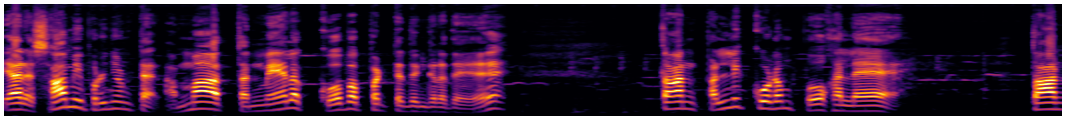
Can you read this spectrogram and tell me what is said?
யார்? சாமி புரிஞ்சுட்டார் அம்மா தன் மேலே கோபப்பட்டதுங்கிறது தான் பள்ளிக்கூடம் போகலை தான்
